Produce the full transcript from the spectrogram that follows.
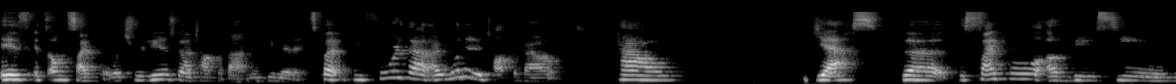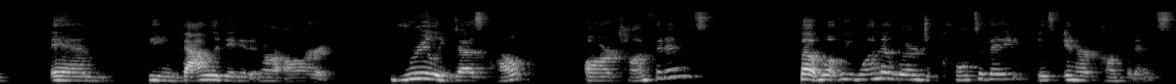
is its own cycle, which Regina's going to talk about in a few minutes. But before that, I wanted to talk about how, yes, the, the cycle of being seen and being validated in our art really does help our confidence. But what we want to learn to cultivate is inner confidence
